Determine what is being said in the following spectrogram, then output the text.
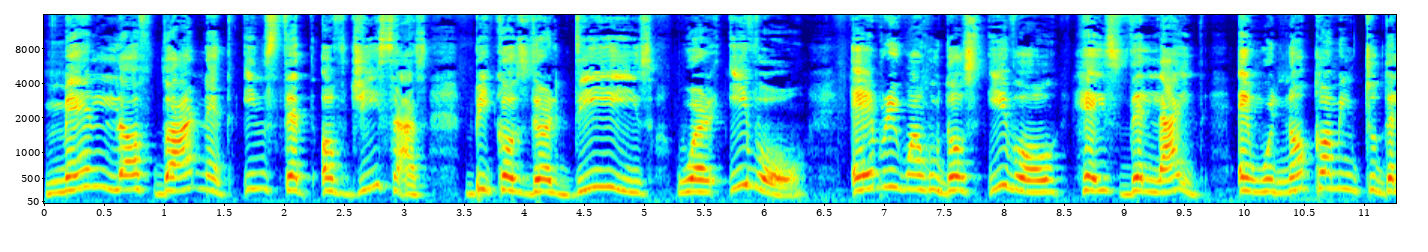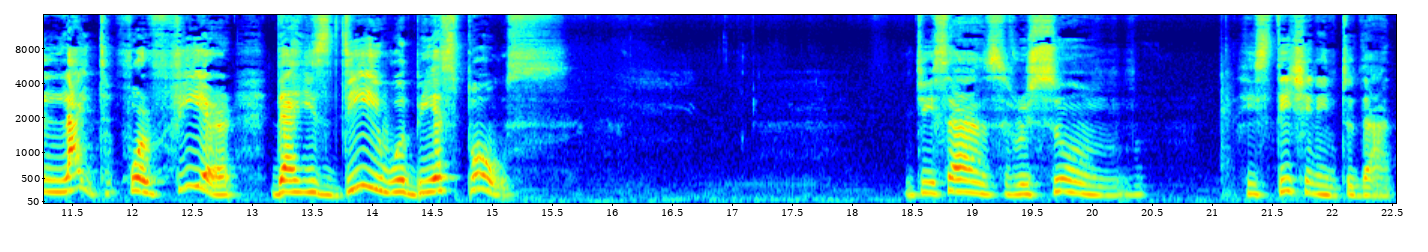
Men love darkness instead of Jesus because their deeds were evil. Everyone who does evil hates the light and will not come into the light for fear that his deed will be exposed. Jesus resumed his teaching into that.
